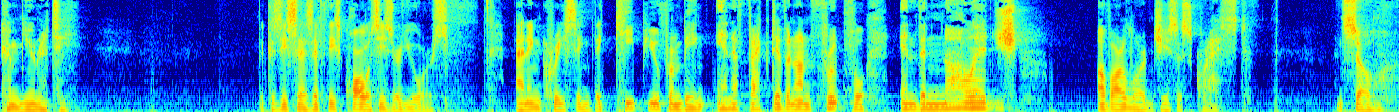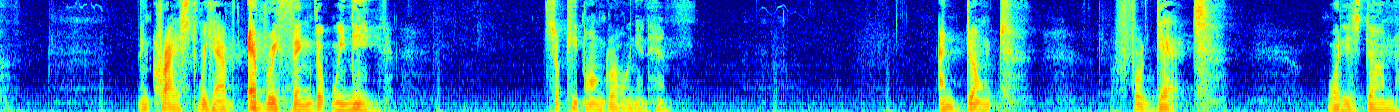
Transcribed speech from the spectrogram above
community. Because he says, if these qualities are yours and increasing, they keep you from being ineffective and unfruitful in the knowledge of our Lord Jesus Christ. And so, in Christ, we have everything that we need. So keep on growing in Him. And don't forget what He's done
